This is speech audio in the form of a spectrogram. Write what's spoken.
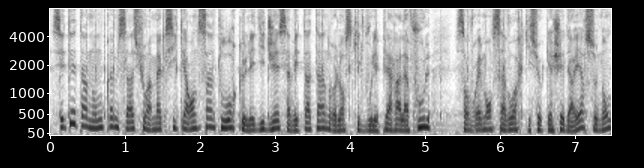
c'était un nom comme ça sur un maxi 45 tours que les DJ savaient atteindre lorsqu'ils voulaient plaire à la foule, sans vraiment savoir qui se cachait derrière ce nom.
